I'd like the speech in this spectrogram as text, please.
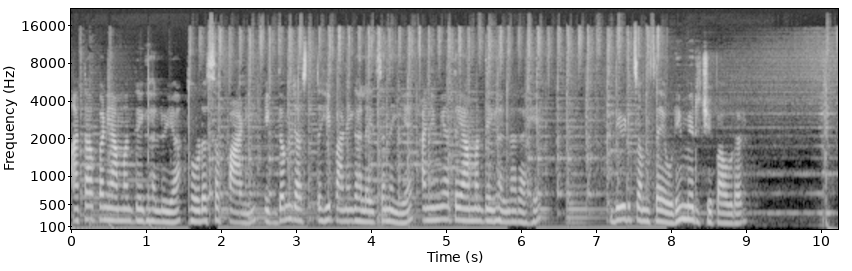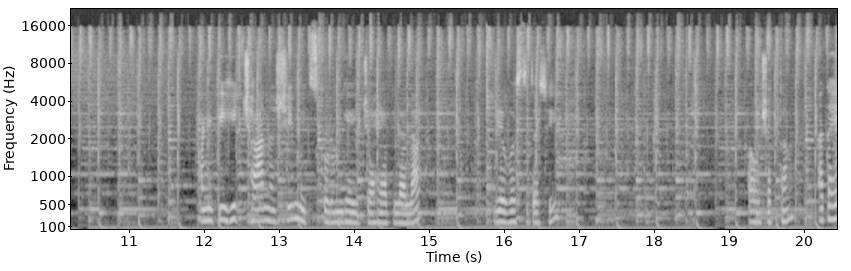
आता आपण यामध्ये घालूया थोडंसं पाणी. एकदम जास्तही पाणी घालायचं नाहीये. आणि मी आता यामध्ये घालणार आहे दीड चमचा एवढी मिरची पावडर. आणि तीही छान अशी मिक्स करून घ्यायची आहे आपल्याला. व्यवस्थित अशी. पाहू शकता? आता हे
